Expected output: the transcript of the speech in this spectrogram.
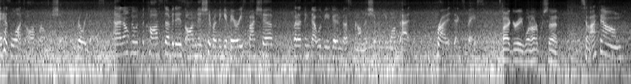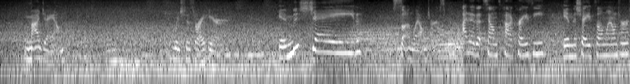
It has a lot to offer on this ship. It really does. And I don't know what the cost of it is on this ship. I think it varies by ship. but I think that would be a good investment on this ship if you want that private deck space. I agree, 100%. So I found my jam, which is right here in the shade. Sun loungers. I know that sounds kind of crazy in the shade sun loungers,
